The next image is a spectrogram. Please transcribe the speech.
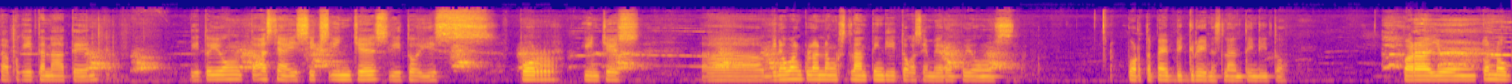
papakita natin. Dito yung taas niya is 6 inches, dito is 4 inches. Ah, ginawan ko lang ng slanting dito kasi meron po yung s- 45 degree na slanting dito. Para yung tunog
